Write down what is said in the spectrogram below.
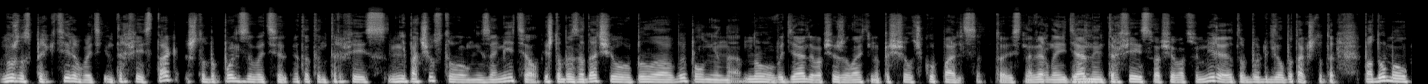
нужно спроектировать интерфейс так, чтобы пользователь этот интерфейс не почувствовал, не заметил, и чтобы задача его была выполнена, но в идеале вообще желательно по щелчку пальца. То есть, наверное, идеальный интерфейс вообще во всем мире, это выглядело бы так, что ты подумал,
